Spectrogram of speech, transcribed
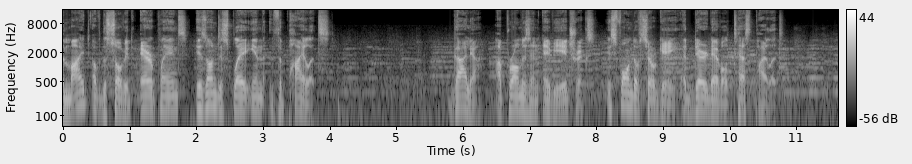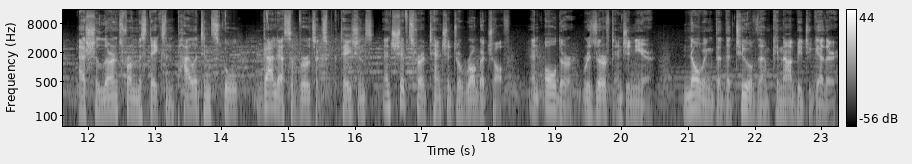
The might of the Soviet airplanes is on display in The Pilots. Galia, a promising aviatrix, is fond of Sergei, a daredevil test pilot. As she learns from mistakes in piloting school, Galia subverts expectations and shifts her attention to Rogachev, an older, reserved engineer, knowing that the two of them cannot be together.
